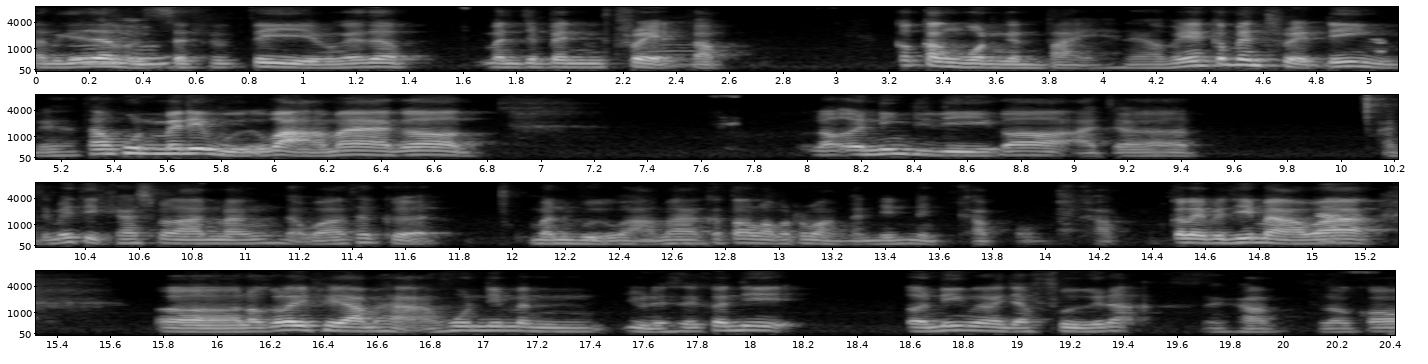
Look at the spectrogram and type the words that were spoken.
มันก็จะหลุด SET fifty มันก็จะมันจะเป็นเทรดแบบก็กังวลกันไปนะครับเพราะงั้นก็เป็น trading นะถ้าหุ้นไม่ได้หวือหวามากก็เรา earning ดีๆ ก็อาจจะอาจจะไม่ติด cash balance มั้ง แต่ว่าถ้าเกิดมันหวือหวามากก็ต้องระมัดระวังกันนิดหนึ่งครับผมครับ ก็เลยเป็นที่มาว่า เออเราก็เลยพยายามหาหุ้นที่มันอยู่ใน cycle ที่ earning มันจะฟื้นอะนะครับ แล้วก็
